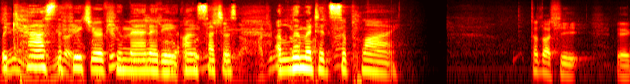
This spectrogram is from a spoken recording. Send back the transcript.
we cast the future of humanity on such a, a limited supply. Eh,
